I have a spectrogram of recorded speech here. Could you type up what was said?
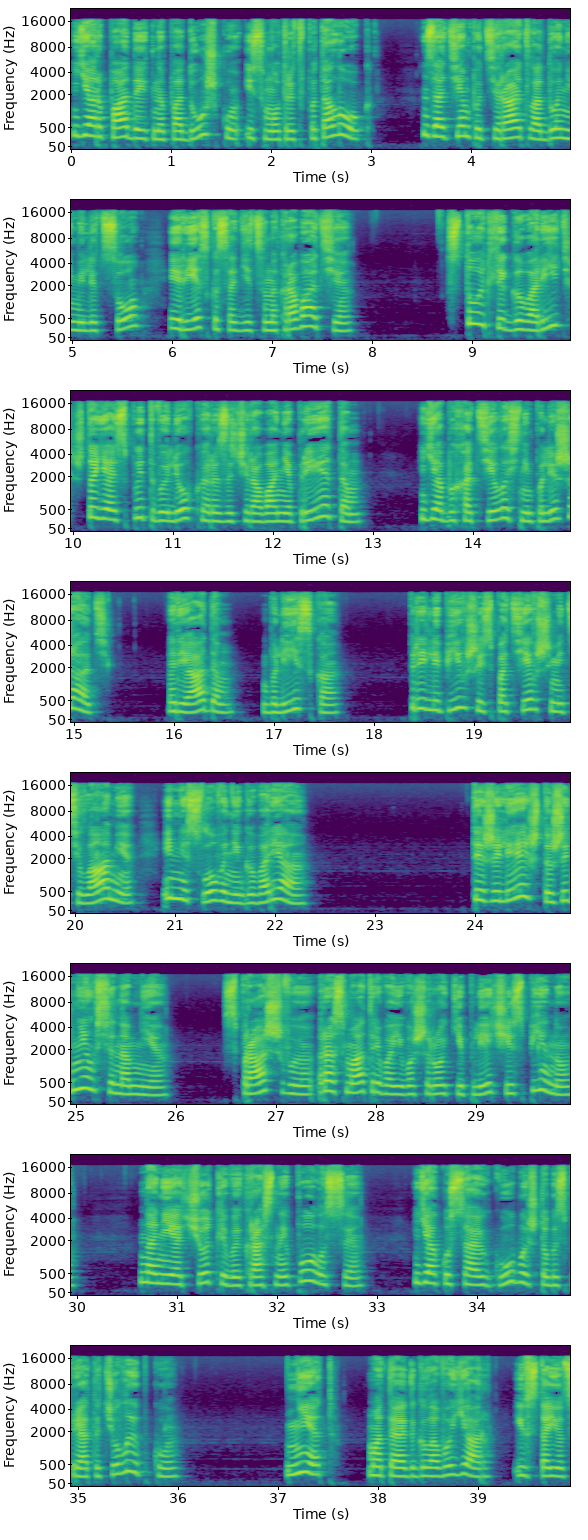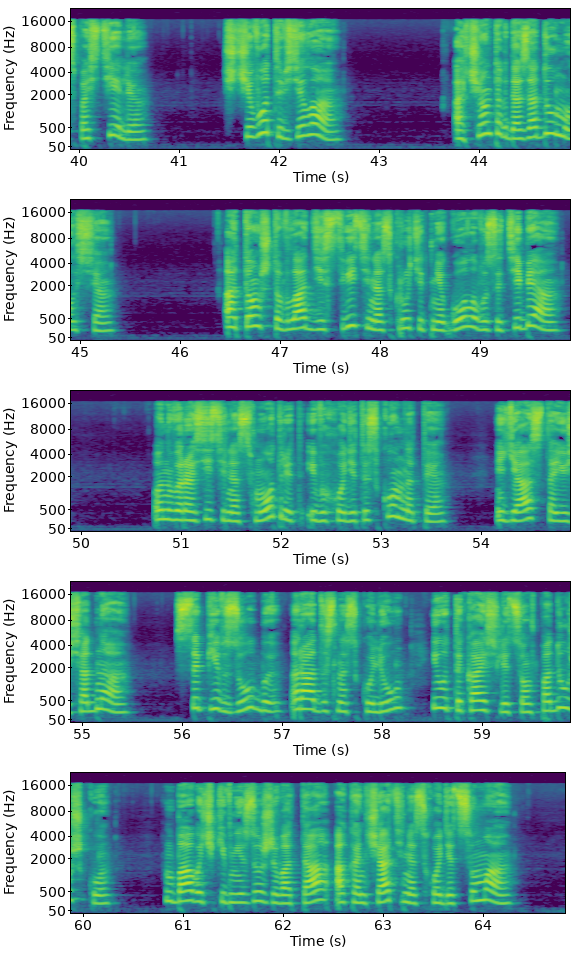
Яр падает на подушку и смотрит в потолок, затем потирает ладонями лицо и резко садится на кровати. Стоит ли говорить, что я испытываю легкое разочарование при этом? Я бы хотела с ним полежать. Рядом, близко, прилепившись потевшими телами и ни слова не говоря. «Ты жалеешь, что женился на мне?» Спрашиваю, рассматривая его широкие плечи и спину. На ней отчетливые красные полосы. Я кусаю губы, чтобы спрятать улыбку. «Нет», – мотает головой Яр и встает с постели. «С чего ты взяла?» «О чем тогда задумался?» о том, что Влад действительно скрутит мне голову за тебя. Он выразительно смотрит и выходит из комнаты. Я остаюсь одна. Сцепив зубы, радостно скулю и утыкаюсь лицом в подушку. Бабочки внизу живота окончательно сходят с ума.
